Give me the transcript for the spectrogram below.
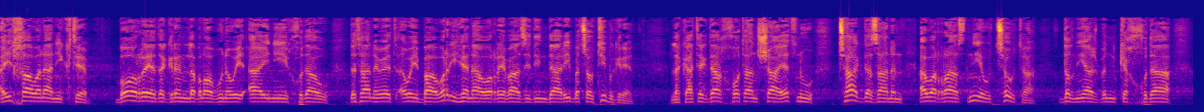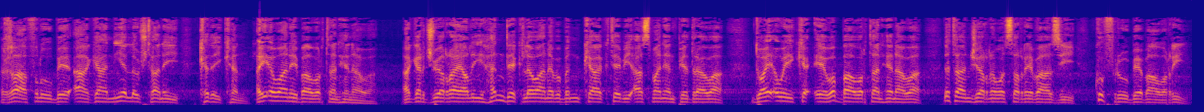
ئەی خاوەنانی کتێب، بۆ ڕێ دەگرن لە بڵاوبوونەوەی ئاینی خودا و دەتانەوێت ئەوەی باوەڕی هێناوە ڕێبازی دینداری بە چەوتی بگرێت، لە کاتێکدا خۆتان شایەتن و چاک دەزانن ئەوە ڕاست نییە و چەوتە، دڵنیاش بن کە خودا غافڵ و بێ ئاگا نییە لەو شتانەی کە دەیکەن. ئەی ئەوانەی باوەڕتان هێناوە، ئەگەر گوێڕایەڵی هەندێک لەوانە ببن کە کتێبی ئاسمانیان پێدراوە، دوای ئەوەی کە ئێوە باوەڕتان هێناوە، دەتانگێڕنەوە سەر ڕێبازی کوفر و بێباوەڕی.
